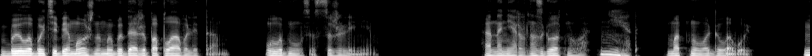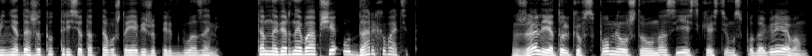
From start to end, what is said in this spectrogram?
«Было бы тебе можно, мы бы даже поплавали там», — улыбнулся с сожалением. Она нервно сглотнула. «Нет», — мотнула головой. «Меня даже тут трясет от того, что я вижу перед глазами. Там, наверное, вообще удар хватит». Жаль, я только вспомнил, что у нас есть костюм с подогревом.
